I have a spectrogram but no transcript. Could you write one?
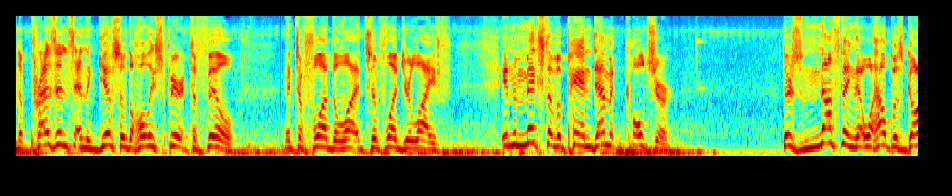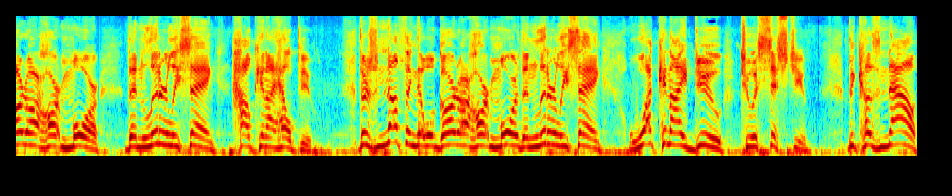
the presence and the gifts of the Holy Spirit to fill and to flood, the, to flood your life. In the midst of a pandemic culture, there's nothing that will help us guard our heart more than literally saying, How can I help you? There's nothing that will guard our heart more than literally saying, What can I do to assist you? Because now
